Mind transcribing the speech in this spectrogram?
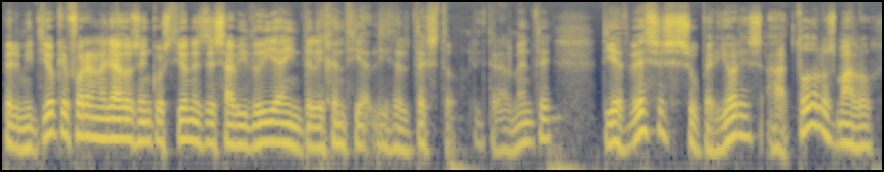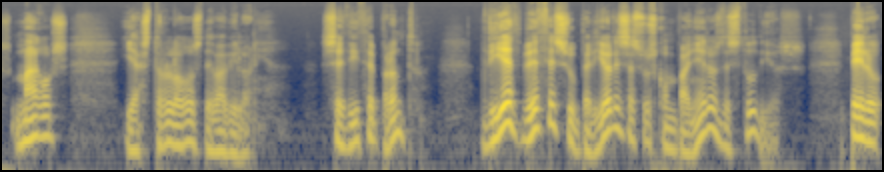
permitió que fueran hallados en cuestiones de sabiduría e inteligencia, dice el texto, literalmente, diez veces superiores a todos los malos, magos y astrólogos de Babilonia. Se dice pronto, diez veces superiores a sus compañeros de estudios. Pero,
